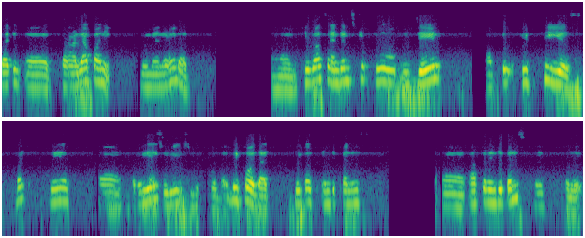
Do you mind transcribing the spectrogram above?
that is uh, Kalapani. You may know that. Um, he was sentenced to, jail up to 50 years, but he was uh, released Released before that. before that because independence uh, after independence he released.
